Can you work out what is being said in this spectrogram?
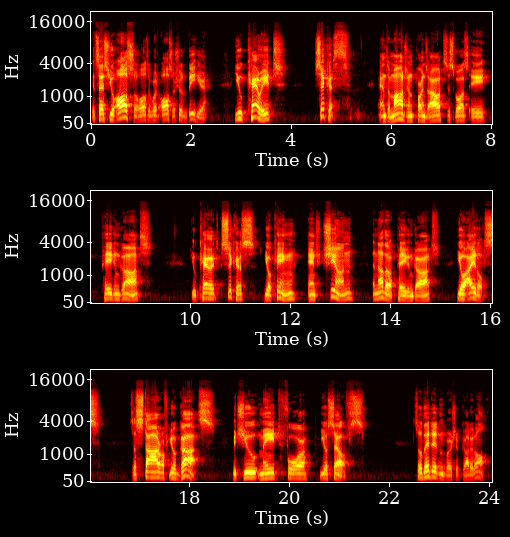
It says, You also, the word also shouldn't be here, you carried Sikkuth. And the margin points out this was a pagan god. You carried Sikkuth, your king, and Chiun, another pagan god, your idols, the star of your gods, which you made for yourselves. So they didn't worship God at all.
